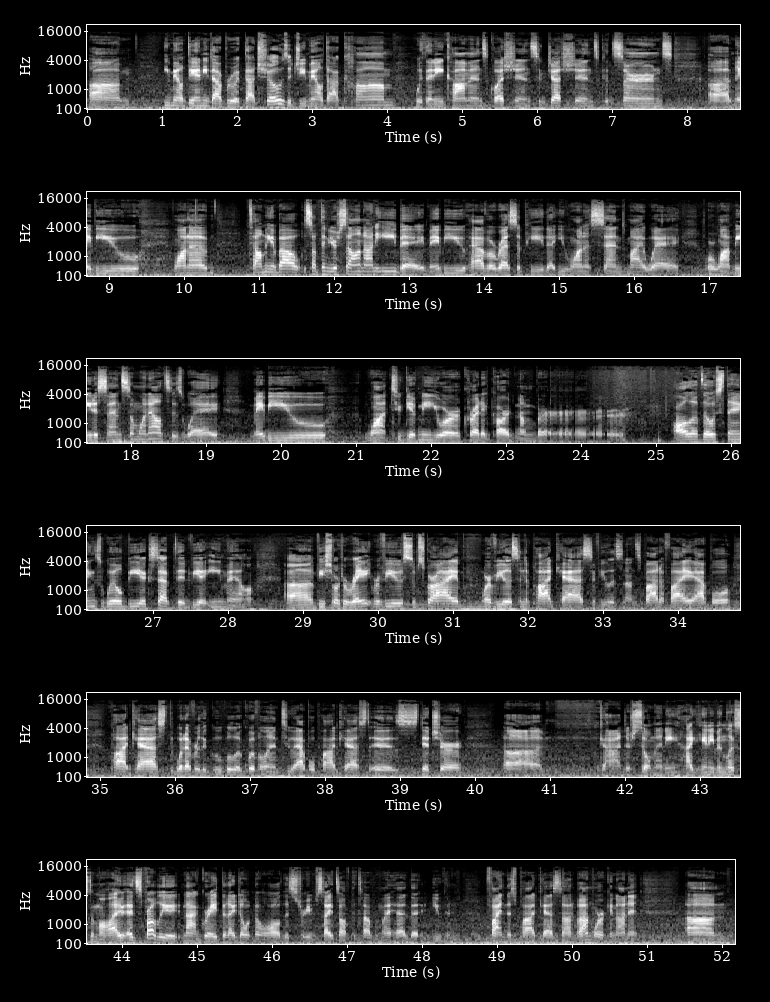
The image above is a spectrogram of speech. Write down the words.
Um, email danny.bruick.shows at gmail.com with any comments, questions, suggestions, concerns. Uh, maybe you want to tell me about something you're selling on eBay. Maybe you have a recipe that you want to send my way or want me to send someone else's way. Maybe you want to give me your credit card number. All of those things will be accepted via email. Uh, be sure to rate, review, subscribe wherever you listen to podcasts. If you listen on Spotify, Apple Podcast, whatever the Google equivalent to Apple Podcast is, Stitcher. Uh, God, there's so many. I can't even list them all. I, it's probably not great that I don't know all the stream sites off the top of my head that you can find this podcast on, but I'm working on it. Um,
